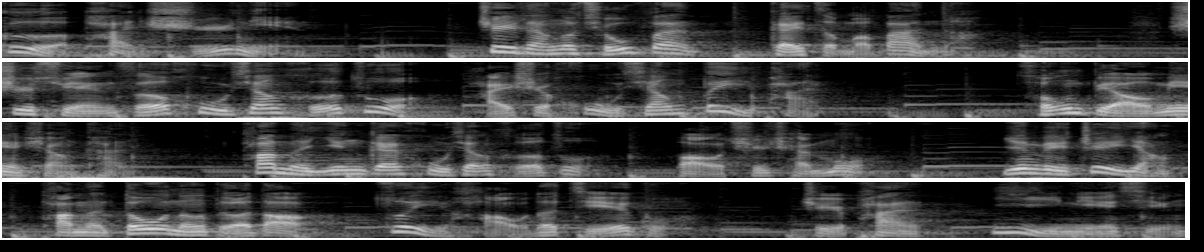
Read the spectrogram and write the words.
各判十年。这两个囚犯该怎么办呢？是选择互相合作，还是互相背叛？从表面上看，他们应该互相合作，保持沉默，因为这样他们都能得到最好的结果，只判一年刑。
